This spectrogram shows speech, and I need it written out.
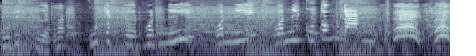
กูได้เกิดละกูจะเกิดวันนี้ วันนี้ วันนี้กูต้องดัง เฮ้ยเฮ้ย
